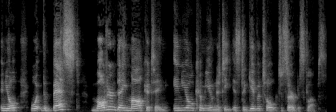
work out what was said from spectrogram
in your what the best modern day marketing in your community is to give a talk to service clubs.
